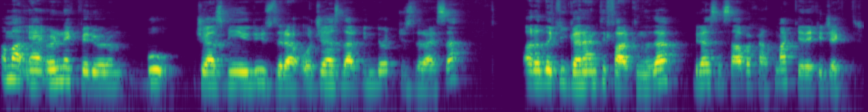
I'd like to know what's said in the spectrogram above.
Ama yani örnek veriyorum bu cihaz 1700 lira, o cihazlar 1400 liraysa aradaki garanti farkını da biraz hesaba katmak gerekecektir.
